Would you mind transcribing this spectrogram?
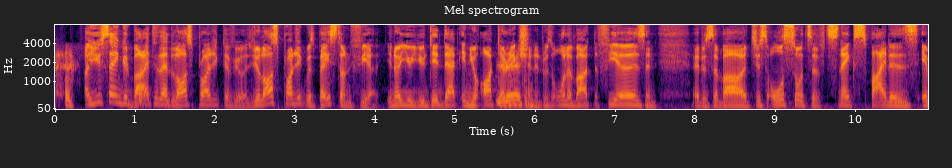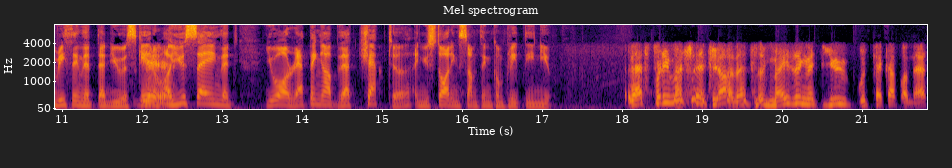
Are you saying goodbye to that last project of yours? Your last project was based on fear. You know, you, you did that in your art direction. It was all about the fears and it was about just all sorts of snakes, spiders, everything that, that you were scared of. Are you saying that you are wrapping up that chapter and you're starting something completely new? That's pretty much it. Yeah, that's amazing that you would pick up on that.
